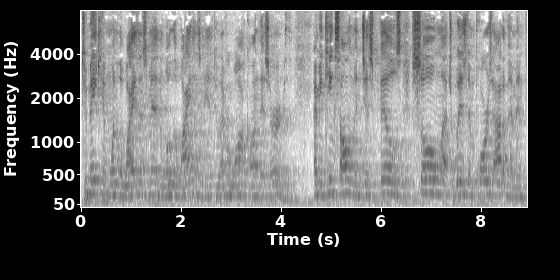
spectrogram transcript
to make him one of the wisest men, well, the wisest man to ever walk on this earth. I mean, King Solomon just fills so much wisdom, pours out of him, and,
